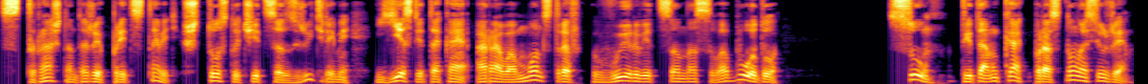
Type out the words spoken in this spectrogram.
Страшно даже представить, что случится с жителями, если такая орава монстров вырвется на свободу. «Су, ты там как, проснулась уже?»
